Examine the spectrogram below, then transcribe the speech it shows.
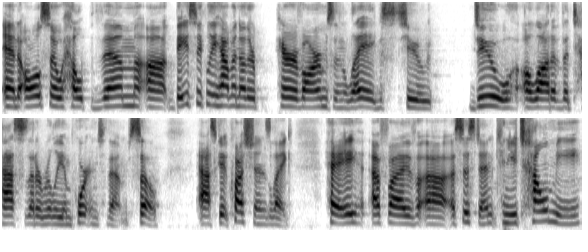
and also help them uh, basically have another pair of arms and legs to do a lot of the tasks that are really important to them. So ask it questions like, hey, F5 uh, Assistant, can you tell me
